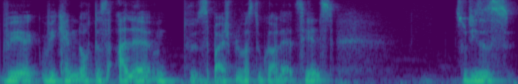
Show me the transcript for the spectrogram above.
wir, wir kennen doch das alle und das Beispiel, was du gerade erzählst, so dieses,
